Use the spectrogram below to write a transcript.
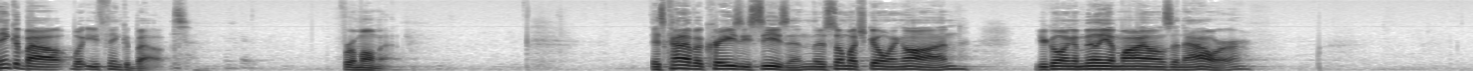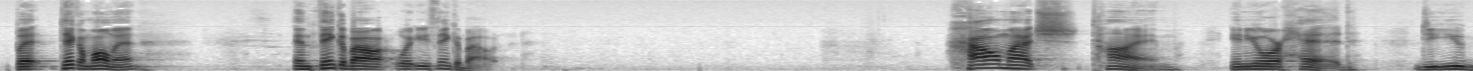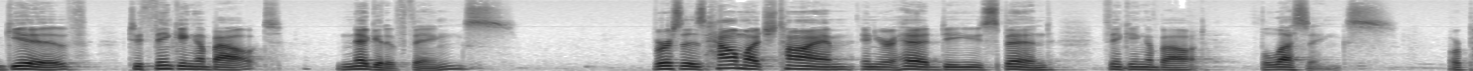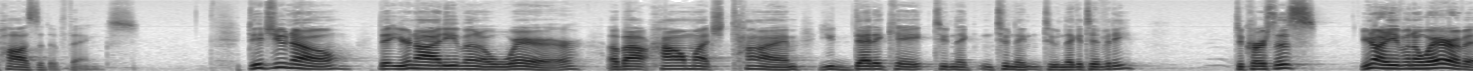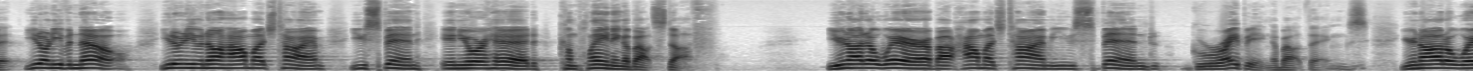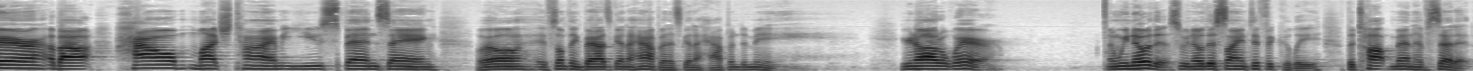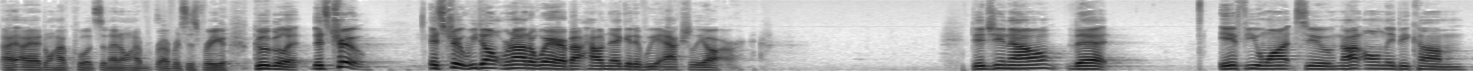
think about what you think about for a moment. It's kind of a crazy season. There's so much going on. You're going a million miles an hour. But take a moment and think about what you think about. How much time in your head do you give to thinking about negative things versus how much time in your head do you spend thinking about blessings or positive things? Did you know that you're not even aware about how much time you dedicate to, ne- to, ne- to negativity, to curses? You're not even aware of it. You don't even know. You don't even know how much time you spend in your head complaining about stuff. You're not aware about how much time you spend griping about things. You're not aware about how much time you spend saying, well, if something bad's going to happen, it's going to happen to me. You're not aware. And we know this. We know this scientifically. The top men have said it. I, I, don't have quotes and I don't have references for you. Google it. It's true. It's true. We don't, we're not aware about how negative we actually are. Did you know that if you want to not only become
